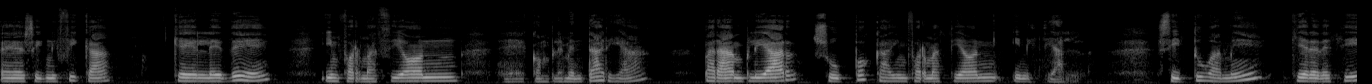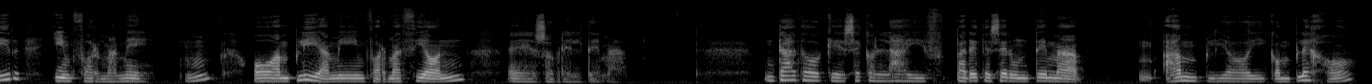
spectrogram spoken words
eh, significa que le dé información eh, complementaria para ampliar su poca información inicial. Sitúame quiere decir infórmame o amplía mi información eh, sobre el tema. Dado que Second Life parece ser un tema amplio y complejo,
